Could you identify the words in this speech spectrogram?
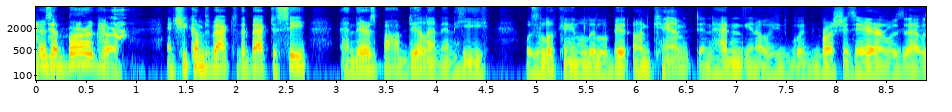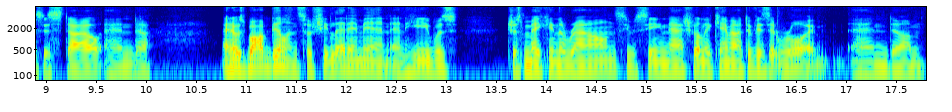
There's a burglar. And she comes back to the back to see, and there's Bob Dylan, and he was looking a little bit unkempt and hadn't, you know, he would brush his hair and was that was his style, and uh, and it was Bob Dylan. So she let him in, and he was just making the rounds. He was seeing Nashville, and he came out to visit Roy, and um,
